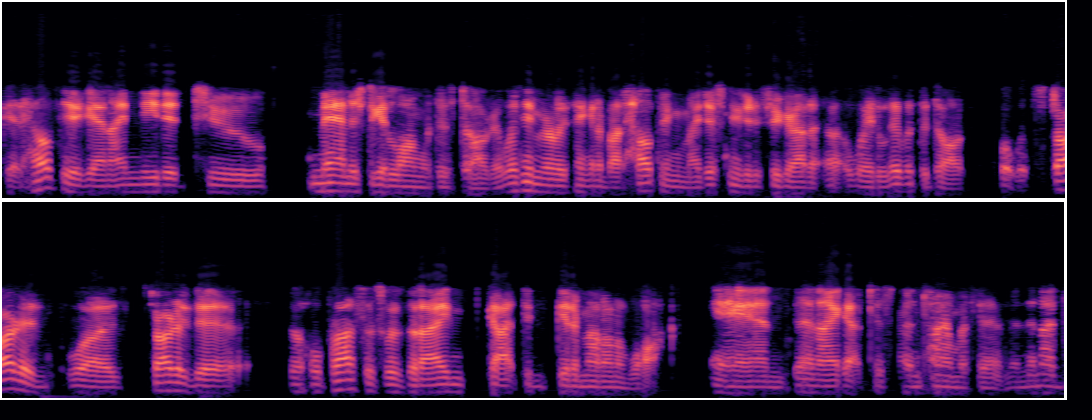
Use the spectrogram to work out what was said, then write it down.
get healthy again, I needed to managed to get along with this dog. I wasn't even really thinking about helping him. I just needed to figure out a, a way to live with the dog. But what started was started the the whole process was that I got to get him out on a walk. And then I got to spend time with him and then I'd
